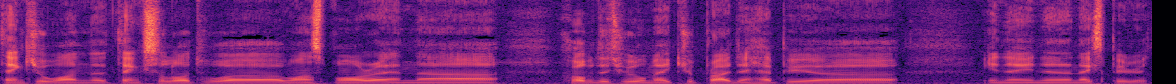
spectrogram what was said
thank you one, thanks a lot uh, once more, and uh, hope that we will make you proud and happy uh, in, in the next period.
